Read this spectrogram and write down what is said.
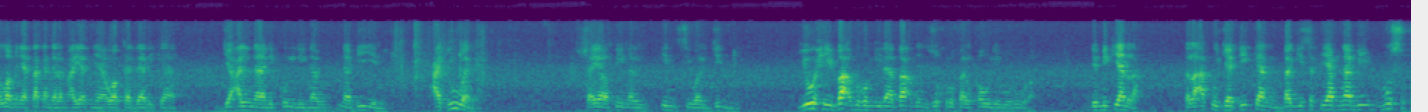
Allah menyatakan dalam ayatnya wa kadzalika ja'alna likulli nabiyyin aduwan syayatinal insi wal jinni yuhi ba'duhum ila ba'din zukhrufal qawli wurura demikianlah telah aku jadikan bagi setiap nabi musuh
